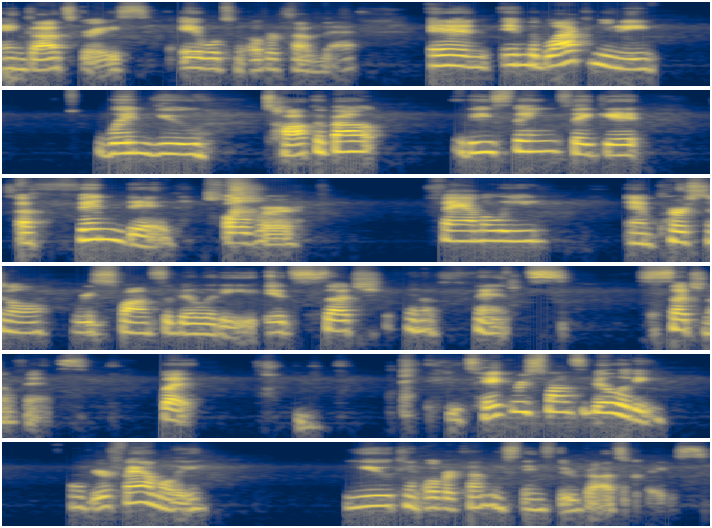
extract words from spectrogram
and God's grace, able to overcome that. And in the Black community, when you talk about these things they get offended over family and personal responsibility. It's such an offense, such an offense. But if you take responsibility of your family, you can overcome these things through God's grace.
